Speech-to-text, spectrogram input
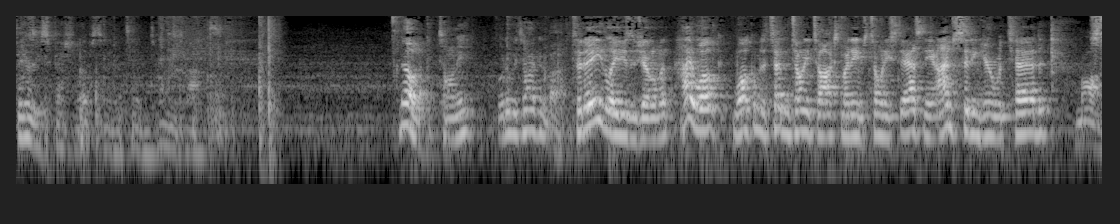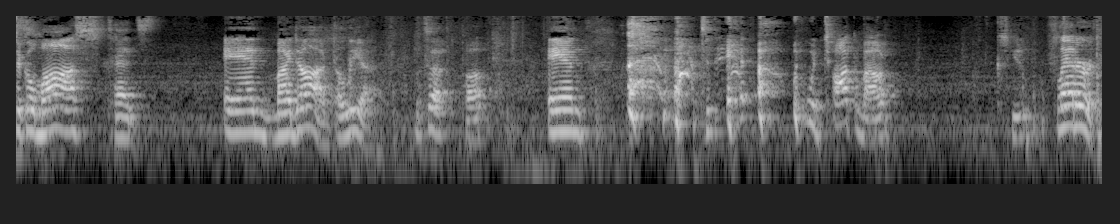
very special episode of Ted and Tony Talks. No, Tony, what are we talking about? Today, ladies and gentlemen, hi, wel- welcome to Ted and Tony Talks. My name is Tony Stastny. I'm sitting here with Ted Moss. Stickle Moss Ted's. and my dog, Aaliyah. What's up, pup? And today we would talk about, excuse me, flat Earth.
